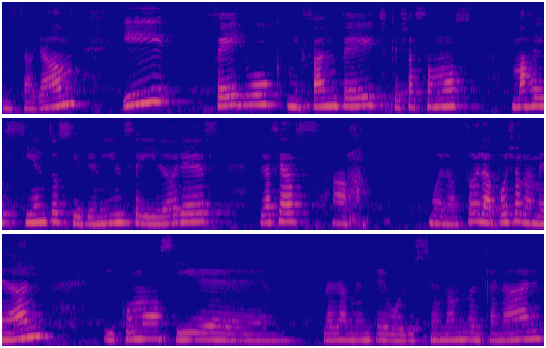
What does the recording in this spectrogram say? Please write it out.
Instagram y Facebook, mi fanpage, que ya somos más de 107 mil seguidores. Gracias a bueno, todo el apoyo que me dan y cómo sigue claramente evolucionando el canal,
